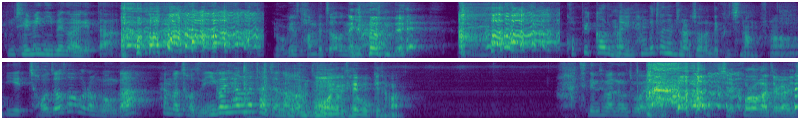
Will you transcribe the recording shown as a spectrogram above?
그럼 재민이 입에 넣어야겠다. 여기서 담배 자른 애가 나는데? 커피가루나 이 향긋한 냄새 날 줄 알았는데 그렇진 않구나. 이게 젖어서 그런 건가? 한번 젖어. 이건 향긋하잖아. 완전. 어, 여기 대볼게, 잠깐. 같이 냄새 맡는 거 좋아요. 제 걸어 가져가야 돼.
